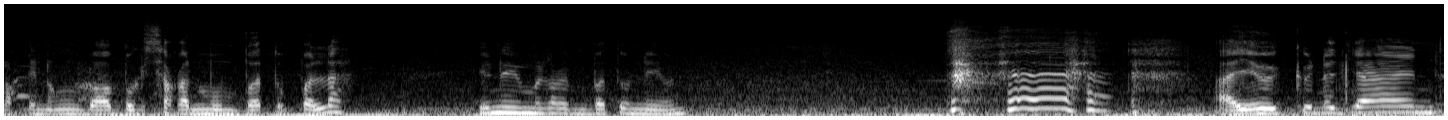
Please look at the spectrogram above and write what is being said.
laki ng babagsakan mong bato pala. Yun na yung malaking bato na yun. ayaw ko na dyan.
